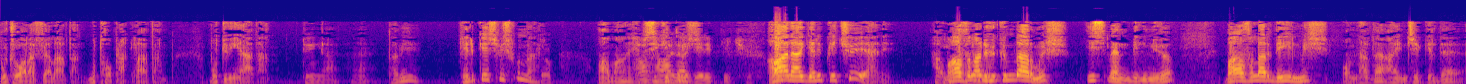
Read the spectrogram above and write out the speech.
bu coğrafyalardan, bu topraklardan, bu dünyadan. Dünyadan, evet. Tabii. Gelip geçmiş bunlar. Çok. Ama hepsi ha, hala gitmiş. gelip geçiyor. Hala gelip geçiyor yani. Ha, bazıları İnsanlar. hükümdarmış, ismen biliniyor. Bazıları değilmiş. Onlar da aynı şekilde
